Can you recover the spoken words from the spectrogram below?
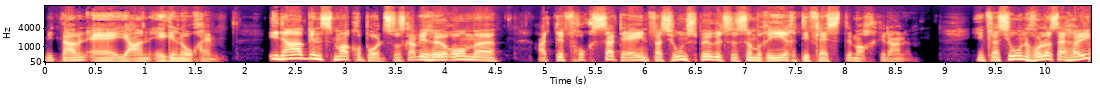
Mitt navn er Jan Egil Norheim. I dagens Makropod skal vi høre om eh, at det fortsatt er inflasjonsspøkelset som rir de fleste markedene. Inflasjonen holder seg høy,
